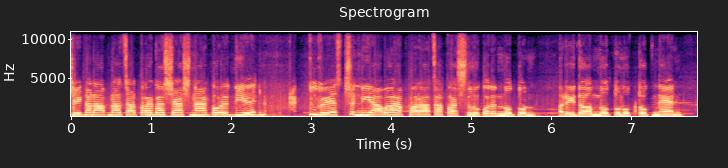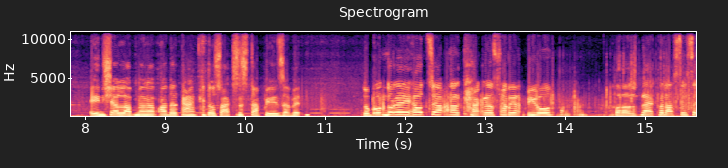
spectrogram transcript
সেখানে আপনার যাত্রাটা শেষ না করে দিয়ে একটু রেস্ট নিয়ে আবার আপনারা যাত্রা শুরু করেন, নতুন রিদম নতুন উদ্যোগ নেন ইনশাল্লাহ আপনারা আপনাদের কাঙ্ক্ষিত সাকসেসটা পেয়ে যাবেন। তো বন্ধুরা, এই হচ্ছে আপনার খাগড়াছড়ির ভিউ আমরা এখন আস্তে আস্তে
